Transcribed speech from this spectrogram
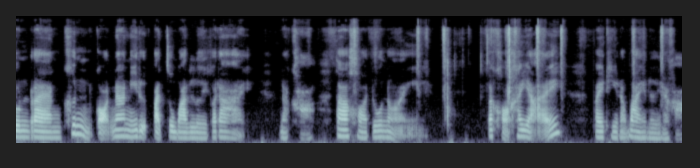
รุนแรงขึ้นก่อนหน้านี้หรือปัจจุบันเลยก็ได้นะคะ ตาขอดูหน่อย จะขอขยายไปทีละใบเลยนะคะ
